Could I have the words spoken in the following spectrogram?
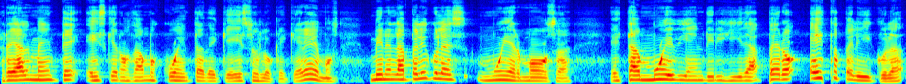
realmente es que nos damos cuenta de que eso es lo que queremos. Miren, la película es muy hermosa, está muy bien dirigida, pero esta película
